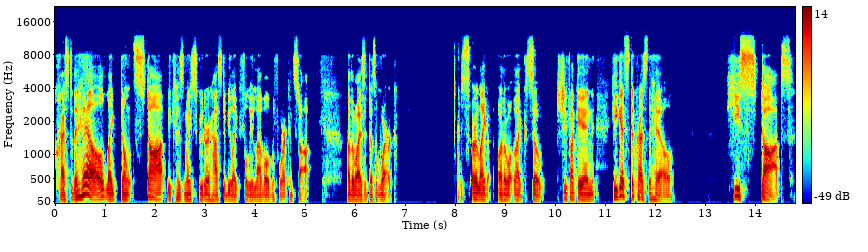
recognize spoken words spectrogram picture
crest of the hill like don't stop because my scooter has to be like fully level before it can stop. Otherwise it doesn't work. Or like other like so she fucking he gets the crest of the hill. He stops.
